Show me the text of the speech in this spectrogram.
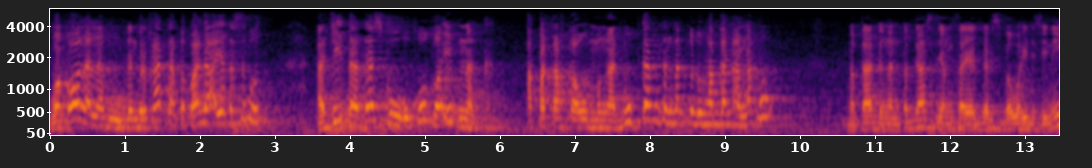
wa qala lahu dan berkata kepada ayah tersebut, "Ajita tasku uquqa ibnak?" Apakah kau mengadukan tentang kedurhakan anakmu? Maka dengan tegas yang saya garis bawahi di sini,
